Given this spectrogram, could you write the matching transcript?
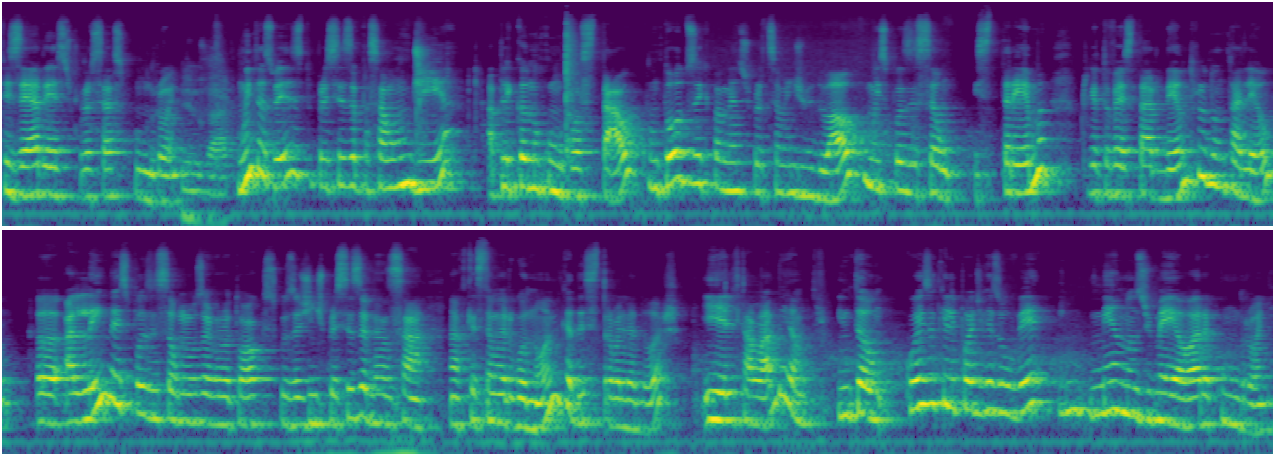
fizer esse processo com drone. Exato. Muitas vezes tu precisa passar um dia aplicando com postal, com todos os equipamentos de proteção individual, com uma exposição extrema, porque tu vai estar dentro de um talhão Uh, além da exposição aos agrotóxicos, a gente precisa pensar na questão ergonômica desse trabalhador e ele está lá dentro. Então, coisa que ele pode resolver em menos de meia hora com um drone.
